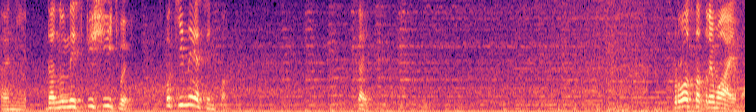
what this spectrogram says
Та ні. Да ну не спішіть ви! Спокійнесенько. Дай. Просто тримаємо.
